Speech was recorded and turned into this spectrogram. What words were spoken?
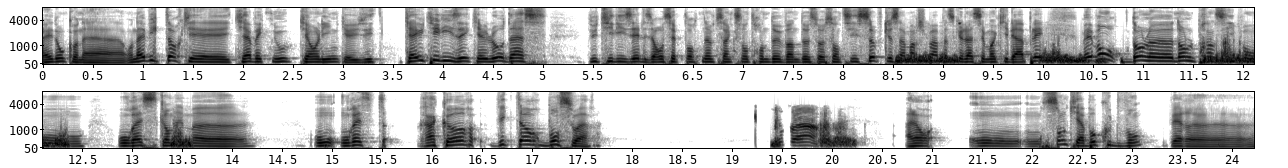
Et donc on a on a Victor qui est qui est avec nous, qui est en ligne, qui a, usi- qui a utilisé, qui a eu l'audace d'utiliser le 079 532 22 66 sauf que ça marche pas parce que là c'est moi qui l'ai appelé. Mais bon, dans le dans le principe on, on reste quand même euh, on, on reste raccord. Victor, bonsoir. Bonsoir. Alors, on, on sent qu'il y a beaucoup de vent vers, euh,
